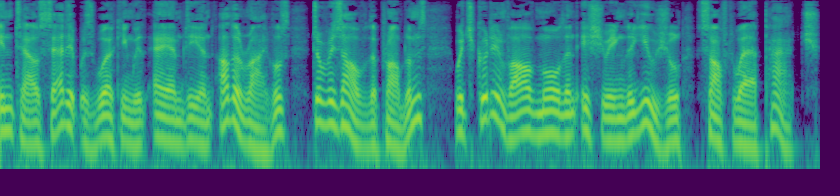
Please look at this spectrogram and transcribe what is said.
Intel said it was working with AMD and other rivals to resolve the problems, which could involve more than issuing the usual software patch.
